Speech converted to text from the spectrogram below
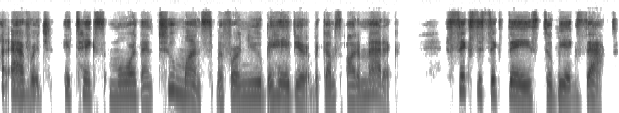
on average, it takes more than two months before a new behavior becomes automatic, 66 days to be exact.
